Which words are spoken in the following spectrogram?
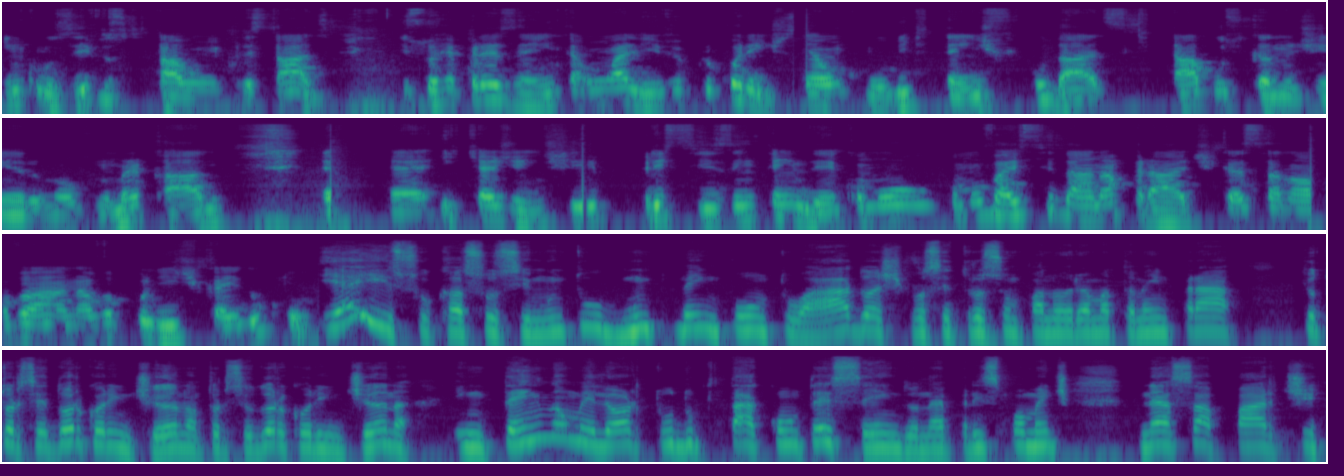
inclusive os que estavam emprestados, isso representa um alívio para o Corinthians. É um clube que tem dificuldades, que está buscando dinheiro novo no mercado. É, é, e que a gente precisa entender como, como vai se dar na prática essa nova, nova política aí do clube. E é isso, Cassucci, muito, muito bem pontuado. Acho que você trouxe um panorama também para que o torcedor corintiano, a torcedora corintiana entendam melhor tudo o que está acontecendo, né? Principalmente nessa parte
